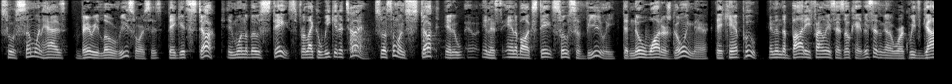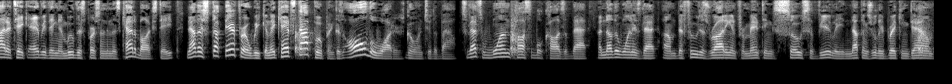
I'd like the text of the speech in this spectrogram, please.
So if someone has very low resources, they get stuck in one of those states for like a week at a time. So if someone's stuck in a, in this anabolic state so severely that no water's going there, they can't poop. And then the body finally says, okay, this isn't going to work. We've got to take everything and move this person in this catabolic state. Now they're stuck there for a week and they can't stop pooping because all the water's going to the bowel. So that's one possible cause of that. Another one is that um, the food is rotting and fermenting so severely, nothing's really breaking down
